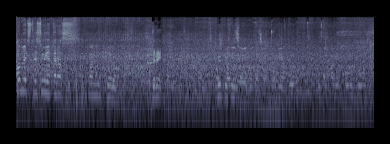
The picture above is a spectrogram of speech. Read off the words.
Tomek stresuje teraz panią kierowcę, dyrektor. Dla całego obiektu. Tutaj Panu pomógł wyłączyć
